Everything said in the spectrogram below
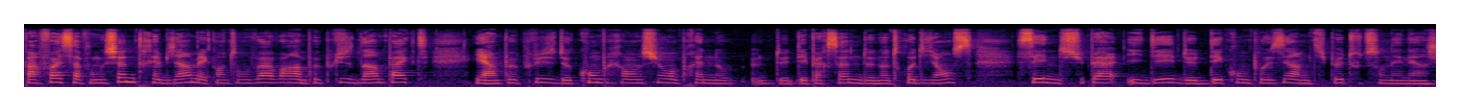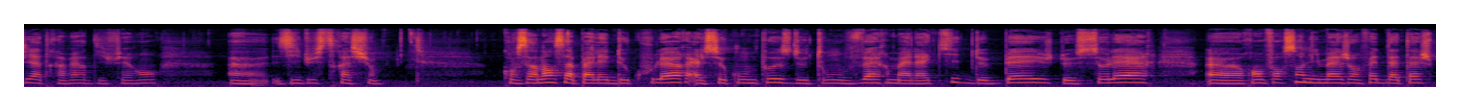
Parfois ça fonctionne très bien, mais quand on veut avoir un peu plus d'impact et un peu plus de compréhension auprès de, des personnes de notre audience, c'est une super idée de décomposer un petit peu toute son énergie à travers différentes euh, illustrations. Concernant sa palette de couleurs, elle se compose de tons vert malachite, de beige, de solaire, euh, renforçant l'image en fait d'attache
